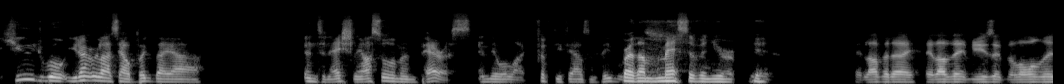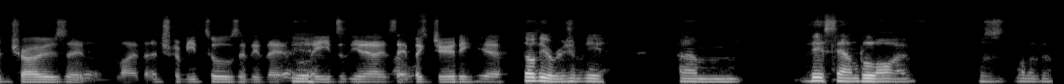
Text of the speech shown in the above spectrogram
huge will you don't realize how big they are internationally. I saw them in Paris and there were like fifty thousand people. Bro, they're massive in Europe. Yeah. They love it, eh? They love that music, the long intros and Yeah. like the instrumentals, and then the Yeah. leads. You know, it's that That big was- journey. Yeah, They're the original, yeah. Um, their sound live was one of the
